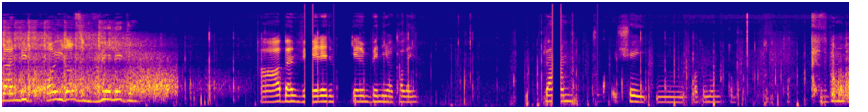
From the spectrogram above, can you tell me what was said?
Ben bir haylaz veledim. Ha ben veledim. Gelin beni yakalayın. Ben çok şey hmm, adını unuttum. Kızgın bir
